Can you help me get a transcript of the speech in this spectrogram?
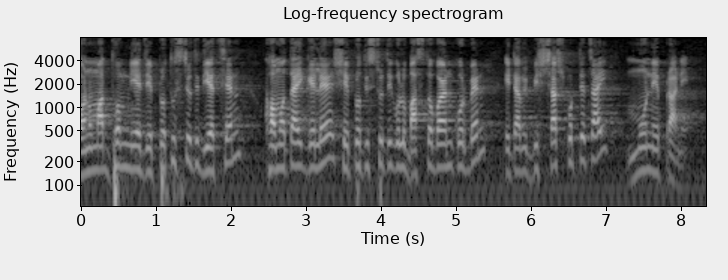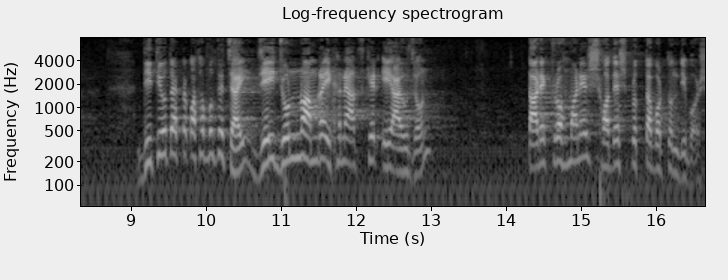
গণমাধ্যম নিয়ে যে প্রতিশ্রুতি দিয়েছেন, ক্ষমতায় গেলে সেই প্রতিশ্রুতিগুলো বাস্তবায়ন করবেন, এটা আমি বিশ্বাস করতে চাই, মনে প্রাণে। দ্বিতীয়ত একটা কথা বলতে চাই, যেই জন্য আমরা এখানে আজকের এই আয়োজন, তারেক রহমানের স্বদেশ প্রত্যাবর্তন দিবস।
